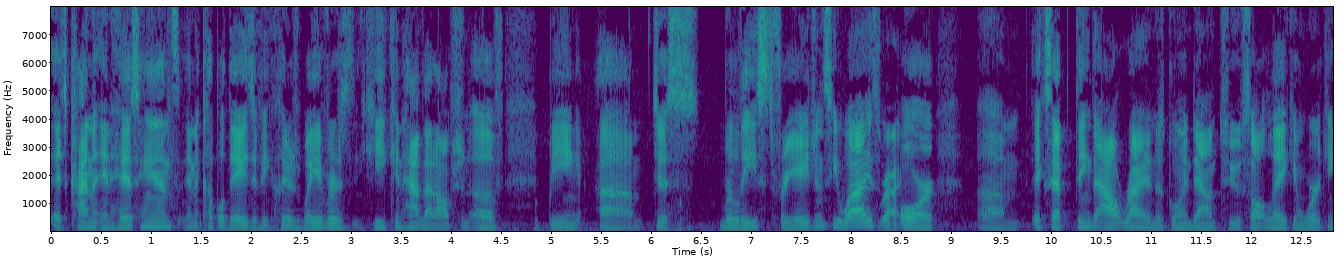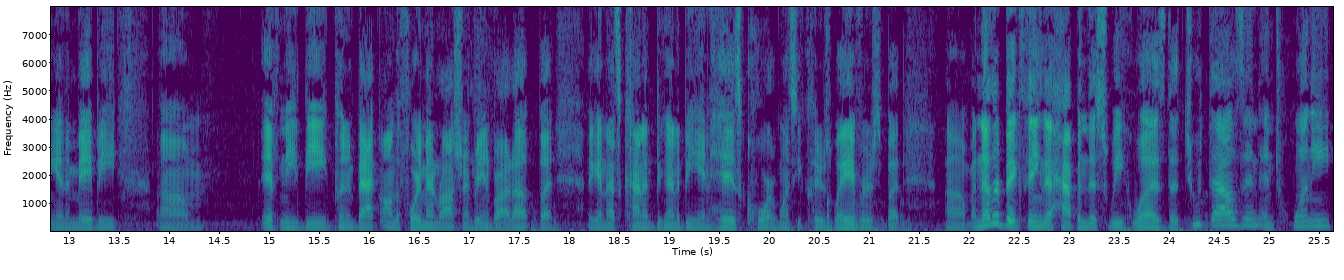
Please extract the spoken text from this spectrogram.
it's kind of in his hands. In a couple days, if he clears waivers, he can have that option of being um, just released free agency wise, Right. or um, accepting the outright and just going down to Salt Lake and working it, and maybe. Um, if need be, putting back on the 40 man roster and being brought up. But again, that's kind of going to be in his court once he clears waivers. But um, another big thing that happened this week was the 2020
